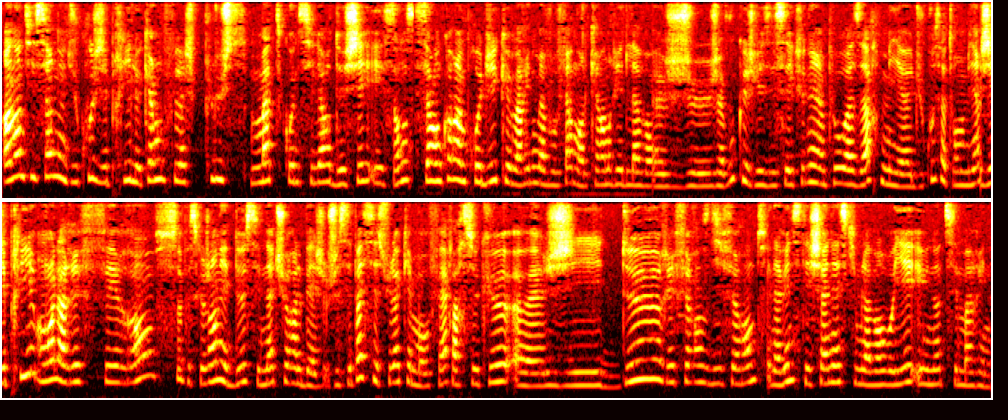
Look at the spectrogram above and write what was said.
En anti-cerne du coup j'ai pris le Camouflage Plus Matte Concealer de chez Essence. C'est encore un produit que Marine m'a offert dans le calendrier de l'avant. Euh, J'avoue que je les ai sélectionnés un peu au hasard mais euh, du coup ça tombe bien. J'ai pris moi la référence parce que j'en ai deux, c'est Natural Beige. Je sais pas si c'est celui-là qu'elle m'a offert parce que euh, j'ai deux références différentes. Il y en avait une c'était Chanel qui me l'avait envoyé et une autre c'est Marine.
